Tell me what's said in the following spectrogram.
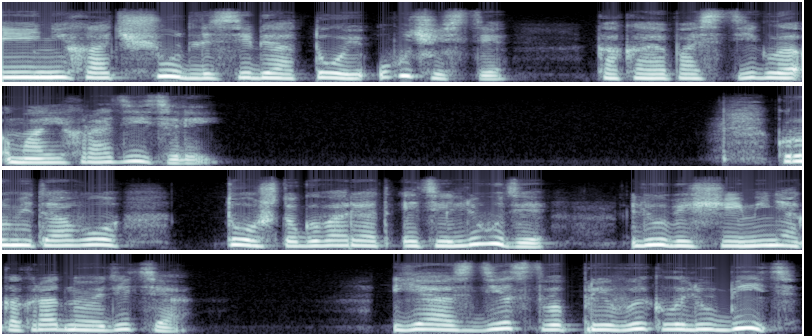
и не хочу для себя той участи, какая постигла моих родителей. Кроме того, то, что говорят эти люди — любящие меня как родное дитя. Я с детства привыкла любить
